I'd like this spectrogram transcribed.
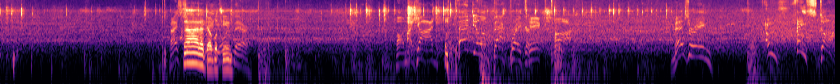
Nice Not a double team. Oh my God. Pendulum backbreaker. Measuring. Oof. Face stop.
